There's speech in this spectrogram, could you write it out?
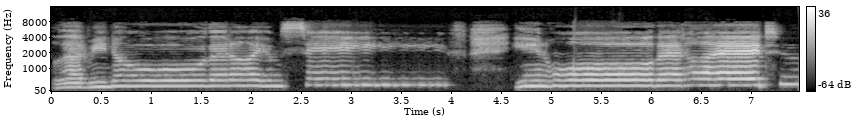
Let me know that I am safe in all that I do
